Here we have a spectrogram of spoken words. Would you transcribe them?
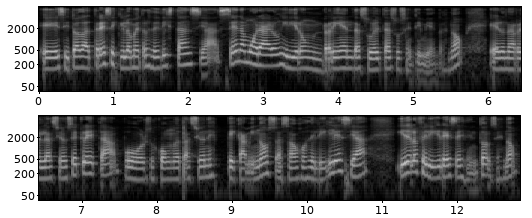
eh, situado a 13 kilómetros de distancia, se enamoraron y dieron rienda suelta a sus sentimientos, ¿no? Era una relación secreta por sus connotaciones pecaminosas a ojos de la iglesia y de los feligreses de entonces, ¿no?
